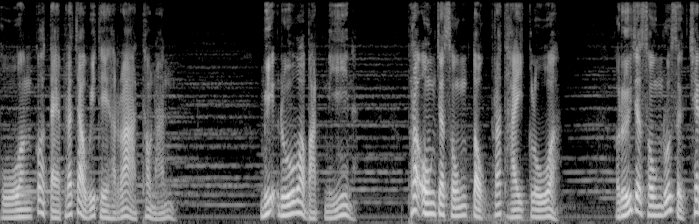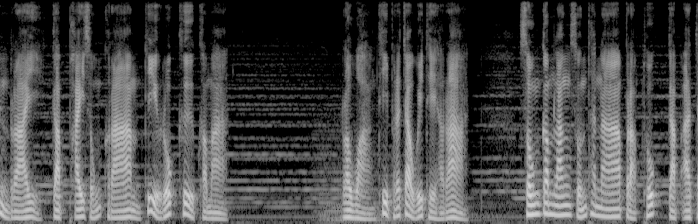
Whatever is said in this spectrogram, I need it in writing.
ห่วงก็แต่พระเจ้าวิเทหราชเท่านั้น มิรู้ว่าบัดนี้นะพระองค์จะทรงตกพระทัยกลัว หรือจะทรงรู้สึกเช่นไรกับภัยสงครามที่รุกคืบเข้ามา ระหว่างที่พระเจ้าวิเทหราช ทรงกำลังสนทนาปรับทุกข์กับอาจ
